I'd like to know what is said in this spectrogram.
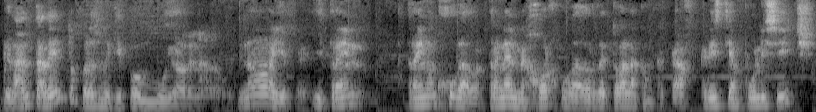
gran talento, pero es un equipo muy ordenado. güey. No, y, y traen, traen un jugador, traen el mejor jugador de toda la CONCACAF, Christian Pulisic.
